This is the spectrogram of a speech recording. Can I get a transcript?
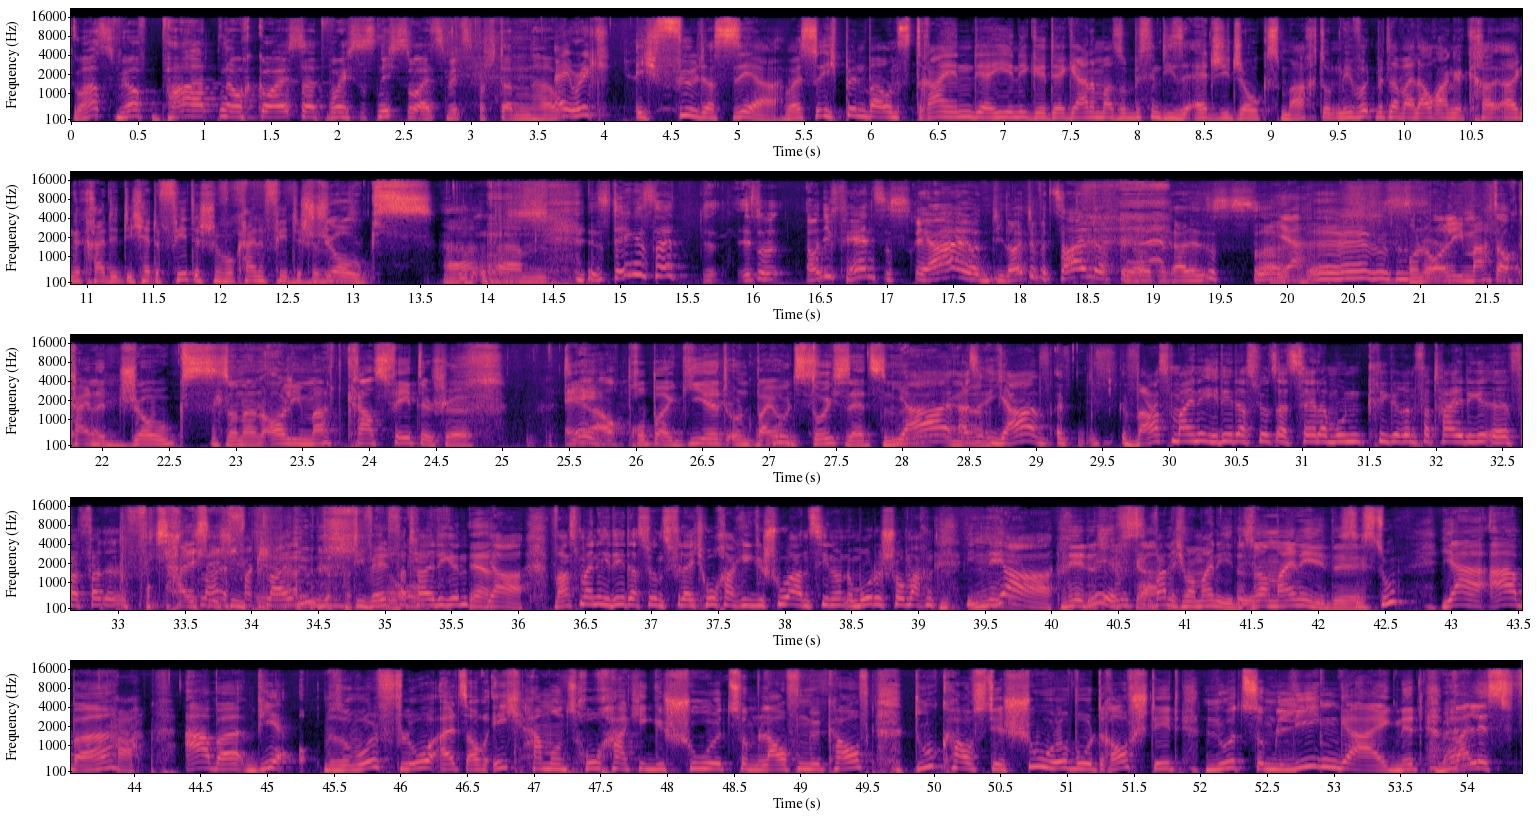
Du hast mir auf ein paar Arten auch geäußert, wo ich es nicht so als Witz verstanden habe. Ey Rick, ich fühle das sehr. Weißt du, ich bin bei uns dreien derjenige, der gerne mal so ein bisschen diese edgy Jokes macht. Und mir wird mittlerweile auch angekre angekreidet, ich hätte Fetische, wo keine Fetische Jokes. sind. Ja, ähm, Das Ding ist halt, also, OnlyFans ist real und die Leute bezahlen dafür. Und alles ist so, Ja. äh, das ist, Und Olli macht auch keine Jokes, sondern Olli macht krass Fetische. Ey. auch propagiert und bei uns durchsetzen will. ja, immer. also ja, war es meine Idee, dass wir uns als Sailor Moon Kriegerin verteidigen, äh, ver, ver, Verteidigen. verkleiden, die Welt verteidigen? Ja. Ja. War es meine Idee, dass wir uns vielleicht hochhackige Schuhe anziehen und eine Modeshow machen? Ja. Nee, das stimmt gar war nicht. mal meine Idee. Das war meine Idee. Siehst du? Ja, aber, Ha. aber wir, sowohl Flo als auch ich, haben uns hochhackige Schuhe zum Laufen gekauft. Du kaufst dir Schuhe, wo drauf steht, nur zum Liegen geeignet, weil es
